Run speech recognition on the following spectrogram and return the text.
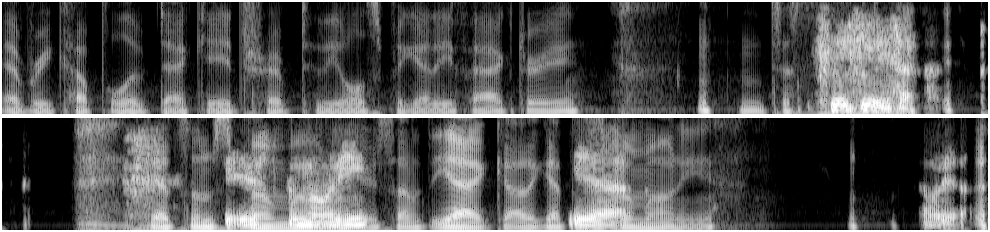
every couple of decade trip to the old spaghetti factory, and just Yeah. get some spumoni or something. Yeah, gotta get the Yeah. spumoni. Oh yeah.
